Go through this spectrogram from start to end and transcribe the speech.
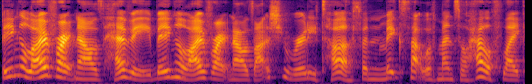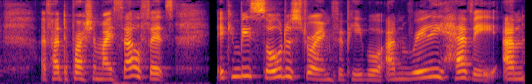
being alive right now is heavy. Being alive right now is actually really tough. And mix that with mental health. Like i've had depression myself. It's it can be soul destroying for people and really heavy. And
